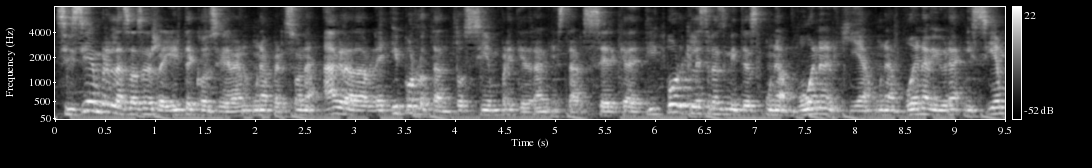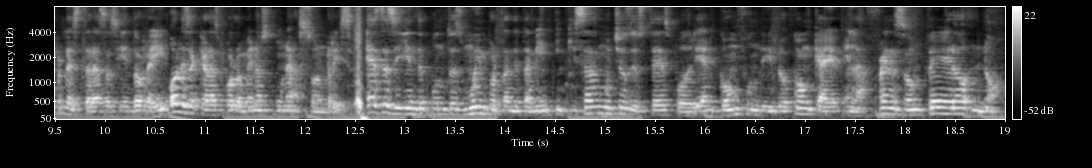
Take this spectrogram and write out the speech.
Si siempre las haces reír te consideran una persona agradable y por lo tanto siempre quedarán estar cerca de ti porque les transmites una buena energía, una buena vibra y siempre les estarás haciendo reír o les sacarás por lo menos una sonrisa. Este siguiente punto es muy importante también y quizás muchos de ustedes podrían confundirlo con caer en la friendzone, pero no,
